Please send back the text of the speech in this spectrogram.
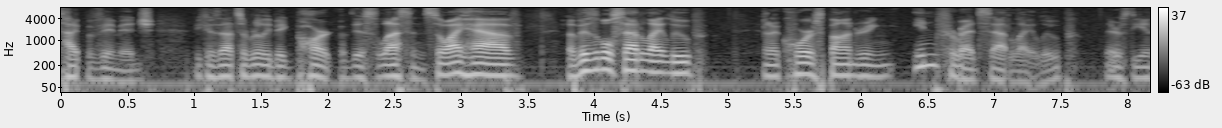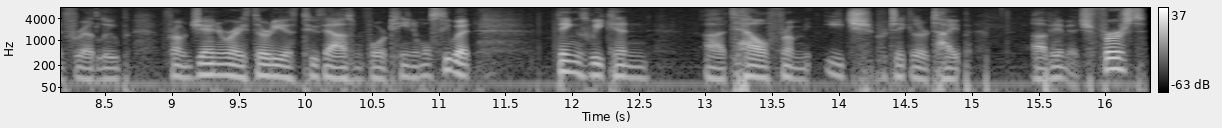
type of image because that's a really big part of this lesson. So I have a visible satellite loop and a corresponding infrared satellite loop. There's the infrared loop from January 30th, 2014 and we'll see what things we can uh, tell from each particular type of image. First,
